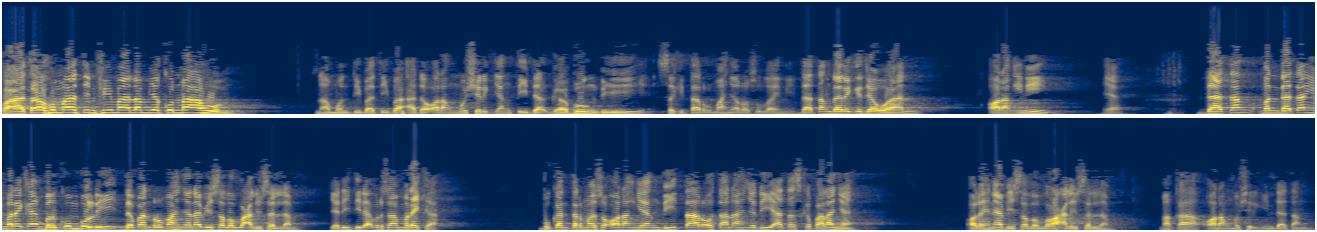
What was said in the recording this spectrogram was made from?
Fa'atahum atin fima lam yakun ma'ahum. Namun tiba-tiba ada orang musyrik yang tidak gabung di sekitar rumahnya Rasulullah ini. Datang dari kejauhan orang ini ya. Datang mendatangi mereka yang berkumpul di depan rumahnya Nabi sallallahu alaihi wasallam. Jadi tidak bersama mereka. Bukan termasuk orang yang ditaruh tanahnya di atas kepalanya oleh Nabi sallallahu alaihi wasallam. Maka orang musyrik ini datang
